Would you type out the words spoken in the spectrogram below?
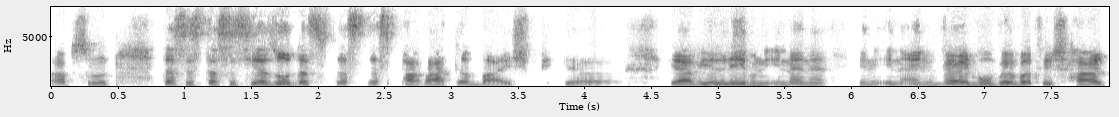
absolut. Das ist, das ist ja so das, das, das Paradebeispiel. Ja, wir leben in einer in, in eine Welt, wo wir wirklich halt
